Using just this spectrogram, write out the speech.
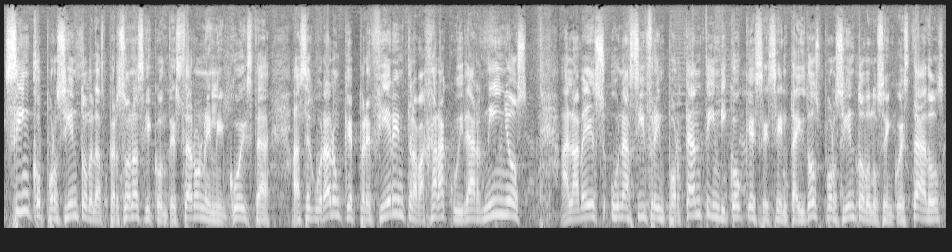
5% de las personas que contestaron en la encuesta aseguraron que prefieren trabajar a cuidar niños. A la vez, una cifra importante indicó que 62% de los encuestados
